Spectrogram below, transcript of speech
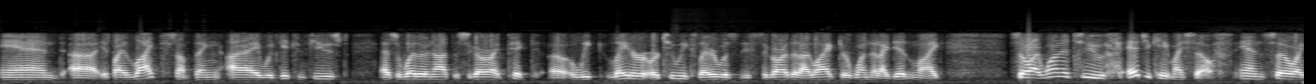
and uh, if I liked something, I would get confused as to whether or not the cigar I picked uh, a week later or two weeks later was the cigar that I liked or one that I didn't like. So I wanted to educate myself, and so I,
